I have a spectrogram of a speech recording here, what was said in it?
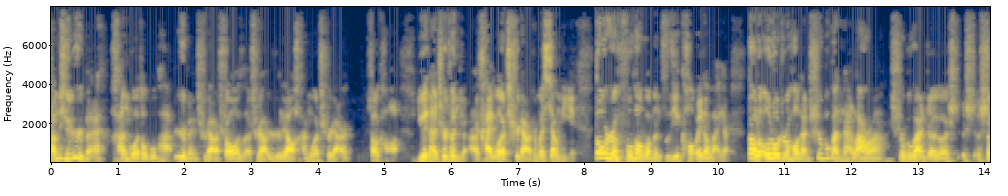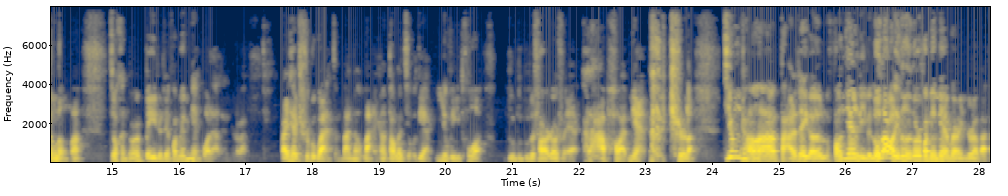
咱们去日本、韩国都不怕，日本吃点寿司，吃点日料，韩国吃点烧烤。越南吃春卷泰国吃点什么香米，都是符合我们自己口味的玩意儿。到了欧洲之后，咱吃不惯奶酪啊，吃不惯这个生生生冷嘛，就很多人背着这方便面过来了，你知道吧？白天吃不惯怎么办呢？晚上到了酒店，衣服一脱，嘟嘟嘟的烧点热水，咔啦泡碗面 吃了。经常啊，把这个房间里、楼道里弄的都是方便面味儿，你知道吧？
